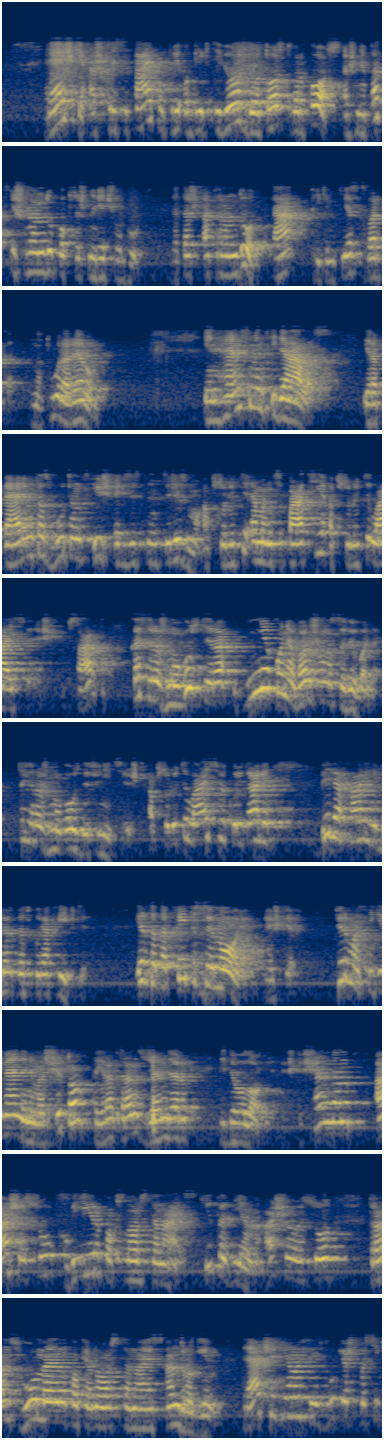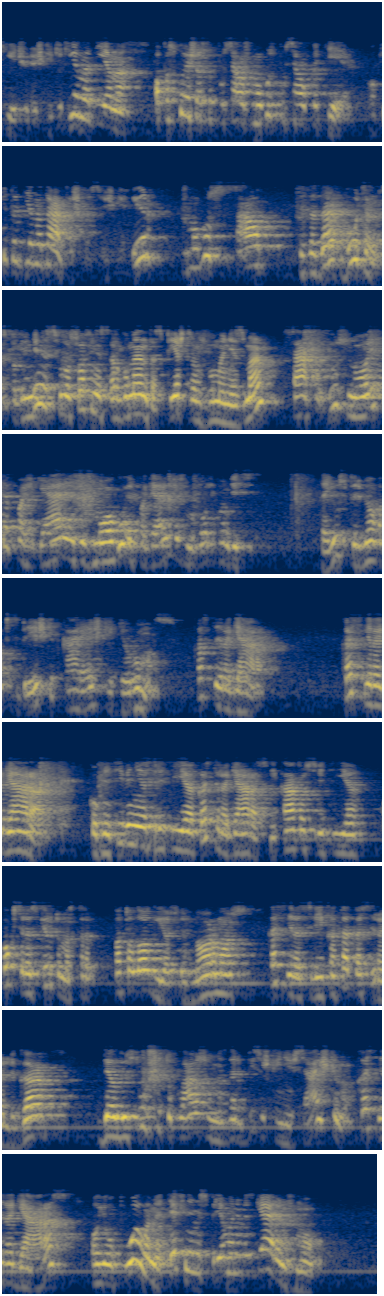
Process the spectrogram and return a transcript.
Reiškia, aš prisitaikau prie objektyvios duotos tvarkos. Aš ne pats išrandu, koks aš norėčiau būti, bet aš atrandu tą prigimties tvarką, natūra rerum. Enhancement idealas yra perimtas būtent iš egzistencializmo. Absoliuti emancipacija, absoliuti laisvė. Reiškia, Sartre, kas yra žmogus, tai yra nieko nevaržoma savivalė. Tai yra žmogaus definicija. Reiškia, absoliuti laisvė, kuri gali bilę halį bet, bet kurią kryptį. Ir tada kaip jisai nori. Reiškia, pirmas įgyvendinimas šito, tai yra transgender ideologija. Reiškia, šiandien aš esu queer koks nors tenais. Kitą dieną aš jau esu transwoman kokia nors tenais androgyn. Trečią dieną Facebook'e aš pasikeičiu, reiškia, kiekvieną dieną, o paskui aš esu pusiau žmogus, pusiau katė, o kitą dieną dar kažkas, reiškia. Ir žmogus savo, tai tada būtent pagrindinis filosofinis argumentas prieš transhumanizmą sako, jūs norite pagerinti žmogų ir pagerinti žmogaus kondiciją. Tai jūs pirmiau apsibrieškit, ką reiškia gerumas. Kas tai yra gera? Kas yra gera kognityvinėje srityje, kas yra geras sveikatos srityje, koks yra skirtumas tarp patologijos ir normos, kas yra sveikata, kas yra lyga. Dėl visų šitų klausimų mes dar visiškai neišsiaiškinom, kas yra geras, o jau puolame techninėmis priemonėmis gerinti žmogų.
